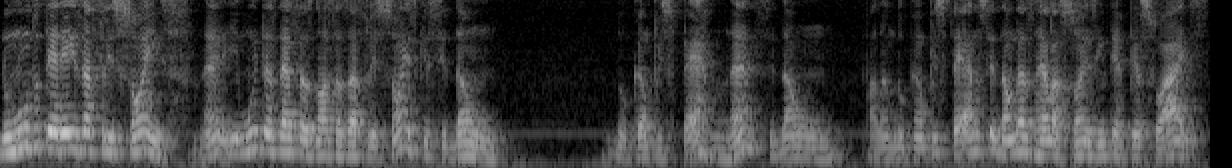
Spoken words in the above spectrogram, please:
No mundo tereis aflições, né? e muitas dessas nossas aflições que se dão no campo externo, né? se dão, falando do campo externo, se dão das relações interpessoais.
